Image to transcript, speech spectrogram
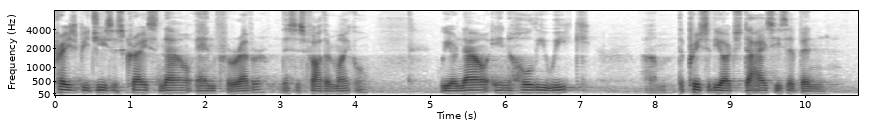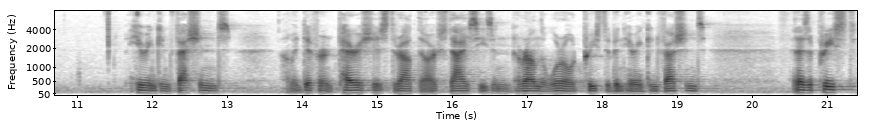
Praise be Jesus Christ, now and forever. This is Father Michael. We are now in Holy Week. Um, the priests of the Archdiocese have been hearing confessions um, in different parishes throughout the Archdiocese and around the world. Priests have been hearing confessions. And as a priest,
